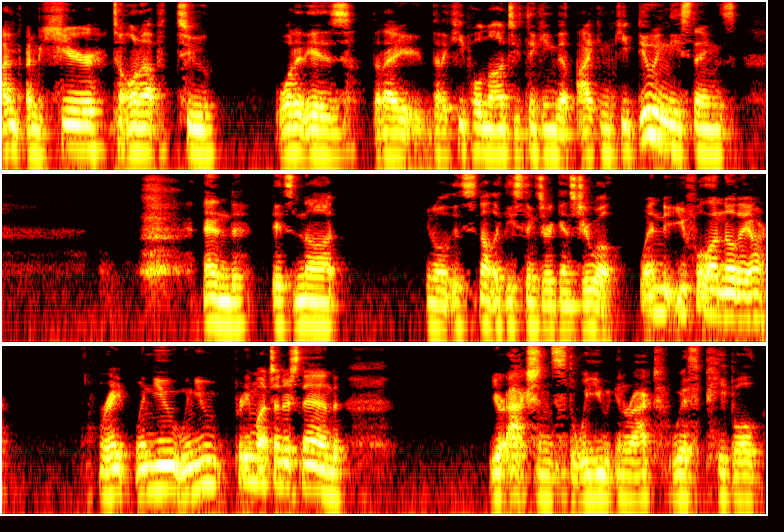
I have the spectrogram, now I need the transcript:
I'm, I'm here to own up to what it is that I, that I keep holding on to thinking that I can keep doing these things. And it's not, you know, it's not like these things are against your will when you full on know they are, right? When you, when you pretty much understand your actions, the way you interact with people,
